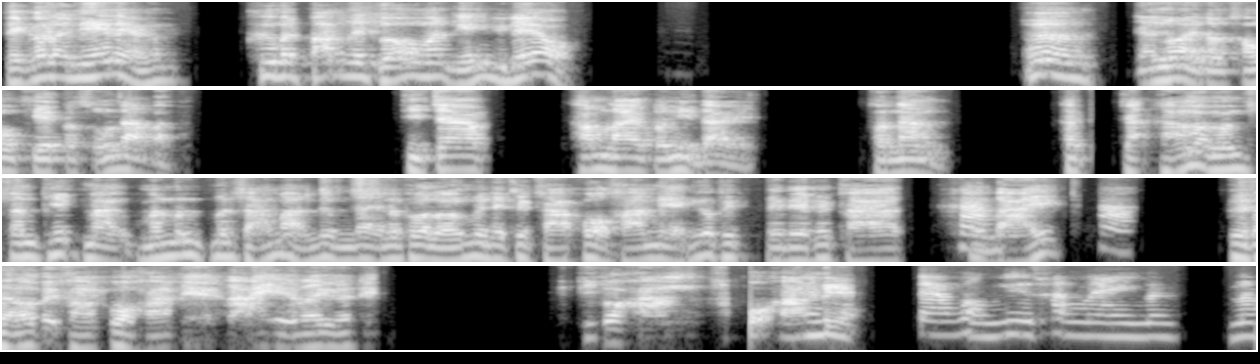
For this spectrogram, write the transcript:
แต่กรณีเนี่ย คือมันปั๊บในตัวของมันเองอยู่แล้วเอออย่างน้อยเราเข้าเขตประโสดาบันที่จะทำลายตัวนี้ได้เท่านั้น จะถามว่ามันสันพิษมากมันมันมันสามารถเริ่มได้นะเพราะเราไม่ได้ไปขาพ่อขาแม่ก็ไม่ได้ไปขาค่ะไหนค่ะคือถ้าเราไปขาพ่อขาแม่ตายอะไรกันเนี่ยที่ก็หามพ่อขาแม่แต่ของอยู่ข้างในมันมัน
